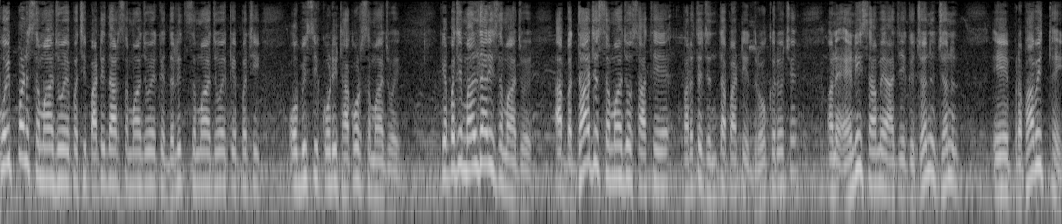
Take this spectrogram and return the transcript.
કોઈ પણ સમાજ હોય, પછી પાટીદાર સમાજ હોય, કે દલિત સમાજ હોય, કે પછી ઓબીસી કોડી ઠાકોર સમાજ હોય, કે પછી માલધારી સમાજ હોય, આ બધા જ સમાજો સાથે ભારતીય જનતા પાર્ટીએ દ્રોહ કર્યો છે અને એની સામે આજે એક જન જન એ પ્રભાવિત થઈ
